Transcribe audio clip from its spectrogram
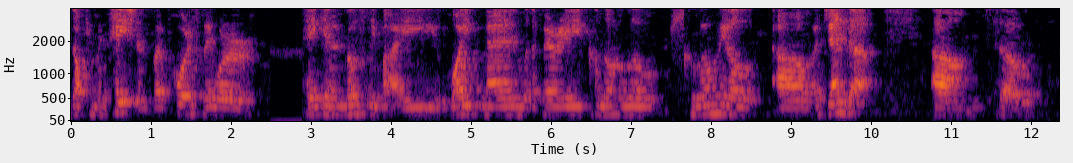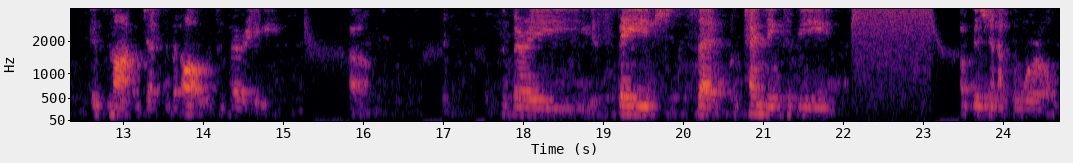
documentations, but of course they were taken mostly by white men with a very colonial colonial agenda. Um, so it's not objective at all. It's a very um, it's a very staged set, pretending to be a vision of the world.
